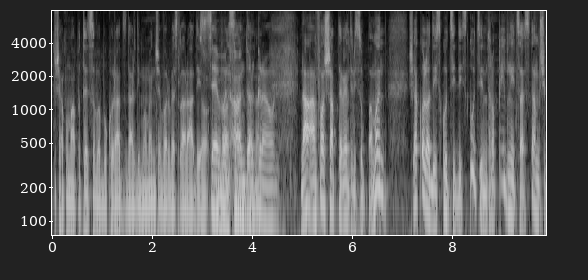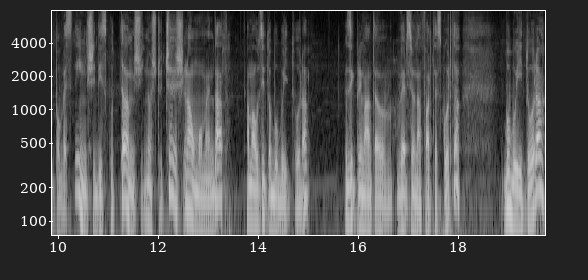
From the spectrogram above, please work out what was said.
și acum puteți să vă bucurați, dar din moment ce vorbesc la radio... nu o Seven să antrenă. Underground. Da, am fost șapte metri sub pământ și acolo discuții, discuții, într-o pivniță stăm și povestim și discutăm și nu știu ce și la un moment dat am auzit o bubuitură, zic prima dată versiunea foarte scurtă, bubuitură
